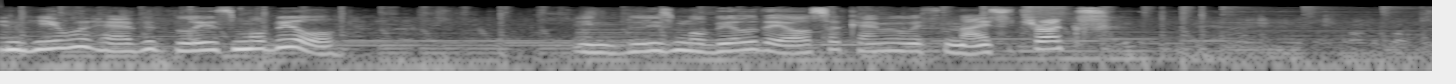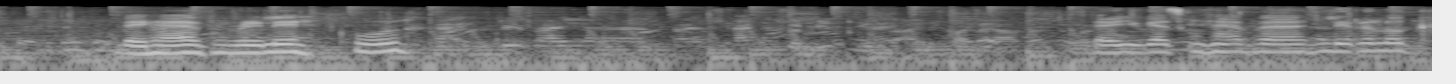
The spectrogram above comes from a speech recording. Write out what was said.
And here we have Bliss Mobil. In Bliss Mobil they also came with nice trucks. They have really cool. There you guys can have a little look.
